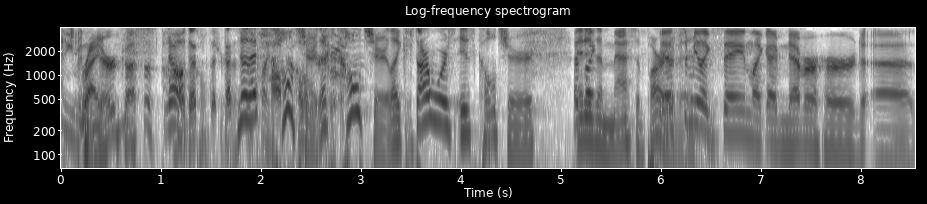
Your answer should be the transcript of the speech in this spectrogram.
imagine. even Right. nerd. That's just pop No, that's- culture. that's- no, that's like culture. culture. That's culture. Like Star Wars is culture, and That's is a massive part Yeah, of that's it. to me like saying like I've never heard uh,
